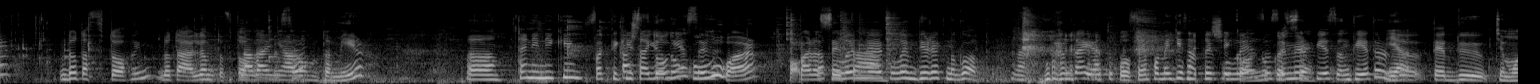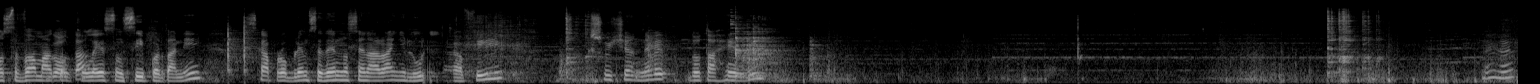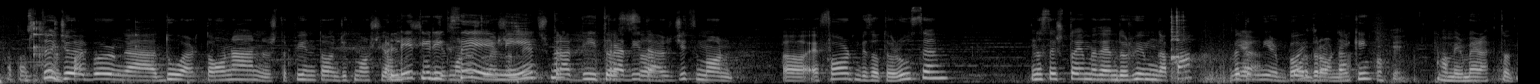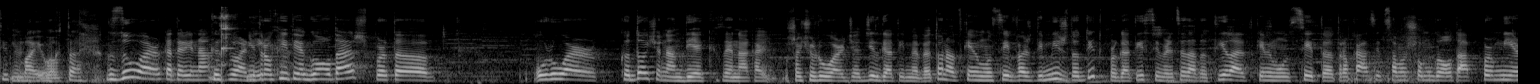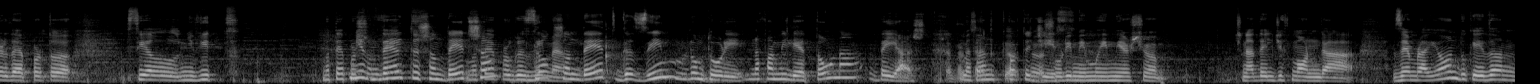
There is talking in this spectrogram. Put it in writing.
do ta ftohim, do ta lëmë ta ftohim. Na dha një aromë të mirë. Tani Niki, faktikisht ajo do kulluar. Po, ta kullojmë, e kullojmë direkt në gotë. Prandaj, atë po them, po megjithatë shiko, nuk është se... Merre pjesën tjetër, të dy gota. Që mos të vëmë ato kullesën si për tani, s'ka problem se dhe nëse na ra një lule karafili, kështu që neve do ta hedhim. Çdo gjë e bërë nga duar tona në shtëpinë tonë gjithmonë shijon më shumë, gjithmonë është më shëndetshme. Traditës. Tradita është gjithmonë e fortë mbizotëruese. Nëse shtojmë dhe ndërhyjmë nga pak, vetëm mirë bën. Urdhëro Niki. Okej. Më mirë merri këto ti të mbaj unë këtë. Gëzuar Katerina. Gëzuar Nik. Një trokitje gotash për të uruar këdo që na ndjek dhe na ka shoqëruar gjatë gjithë gatimeve tona. Të kemi mundësi vazhdimisht çdo ditë të përgatisim receta të tilla, të kemi mundësi të trokasim sa më shumë gota për mirë dhe për të sjellë një vit Më tepër shëndet. Një vit të shëndetshëm. Më tepër gëzime. Plot shëndet, gëzim, lumturi në familjet tona dhe jashtë. Me thënë për të gjithë. Është urimi më i mirë që që na del gjithmonë nga zemra jonë, duke i dhënë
